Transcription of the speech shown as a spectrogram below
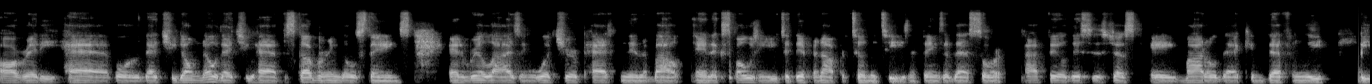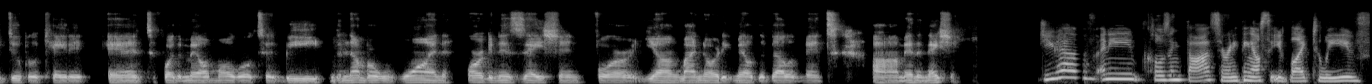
already have or that you don't know that you have, discovering those things and realizing what you're passionate about and exposing you to different opportunities and things of that sort. I feel this is just a model that can definitely be duplicated and for the male mogul to be the number one organization for young minority male development um, in the nation. Do you have any closing thoughts or anything else that you'd like to leave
